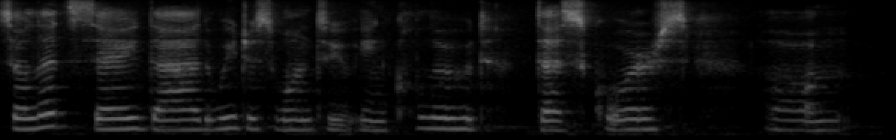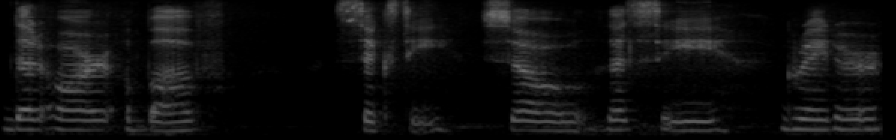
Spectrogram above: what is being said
So let's say that we just want to include test scores um, that are above 60 so let's see greater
